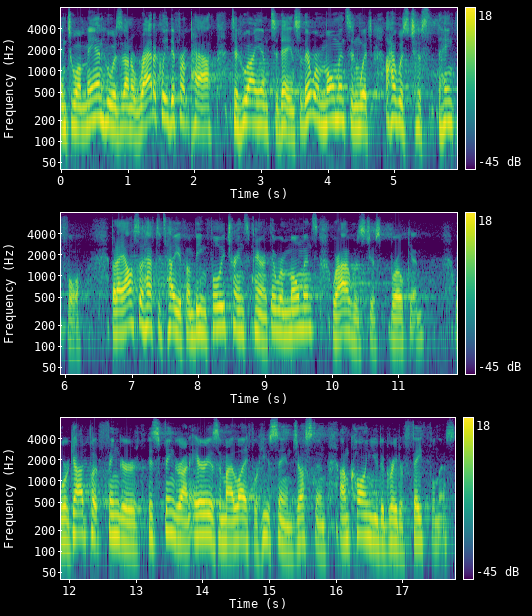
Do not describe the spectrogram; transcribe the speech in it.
into a man who is on a radically different path to who I am today. And so there were moments in which I was just thankful. But I also have to tell you, if I'm being fully transparent, there were moments where I was just broken. Where God put finger, his finger on areas in my life where he was saying, Justin, I'm calling you to greater faithfulness.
